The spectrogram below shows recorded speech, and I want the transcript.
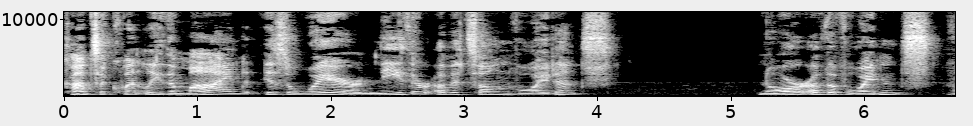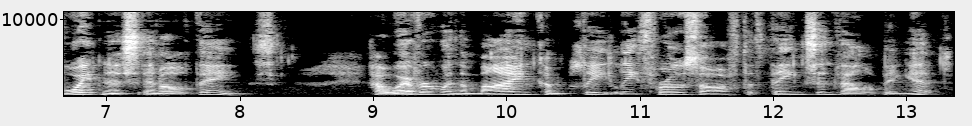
Consequently, the mind is aware neither of its own voidance nor of the voidance, voidness in all things. However, when the mind completely throws off the things enveloping it,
